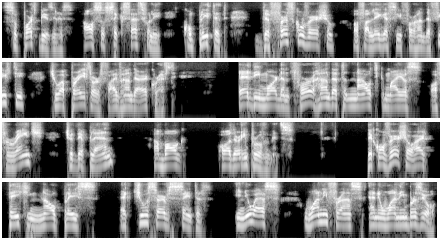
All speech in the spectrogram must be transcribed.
support business also successfully completed the first conversion of a legacy 450 to a Praetor 500 aircraft, adding more than 400 nautical miles of range to the plan among other improvements. The conversion are taking now place at two service centers in U.S., one in France, and one in Brazil.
